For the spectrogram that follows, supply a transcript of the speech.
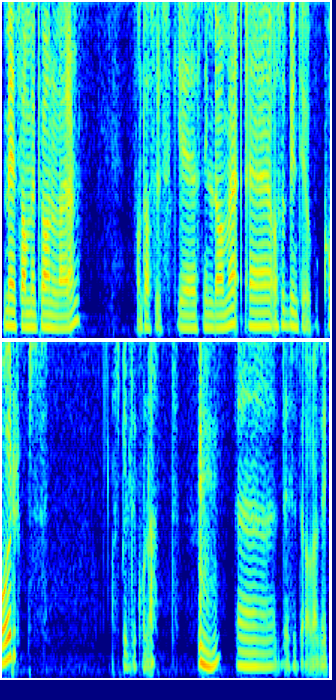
med samme pianolæreren. Fantastisk eh, snill dame. Eh, og så begynte jeg jo på korps, og spilte kornett. Mhm. Eh, det syntes jeg var veldig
